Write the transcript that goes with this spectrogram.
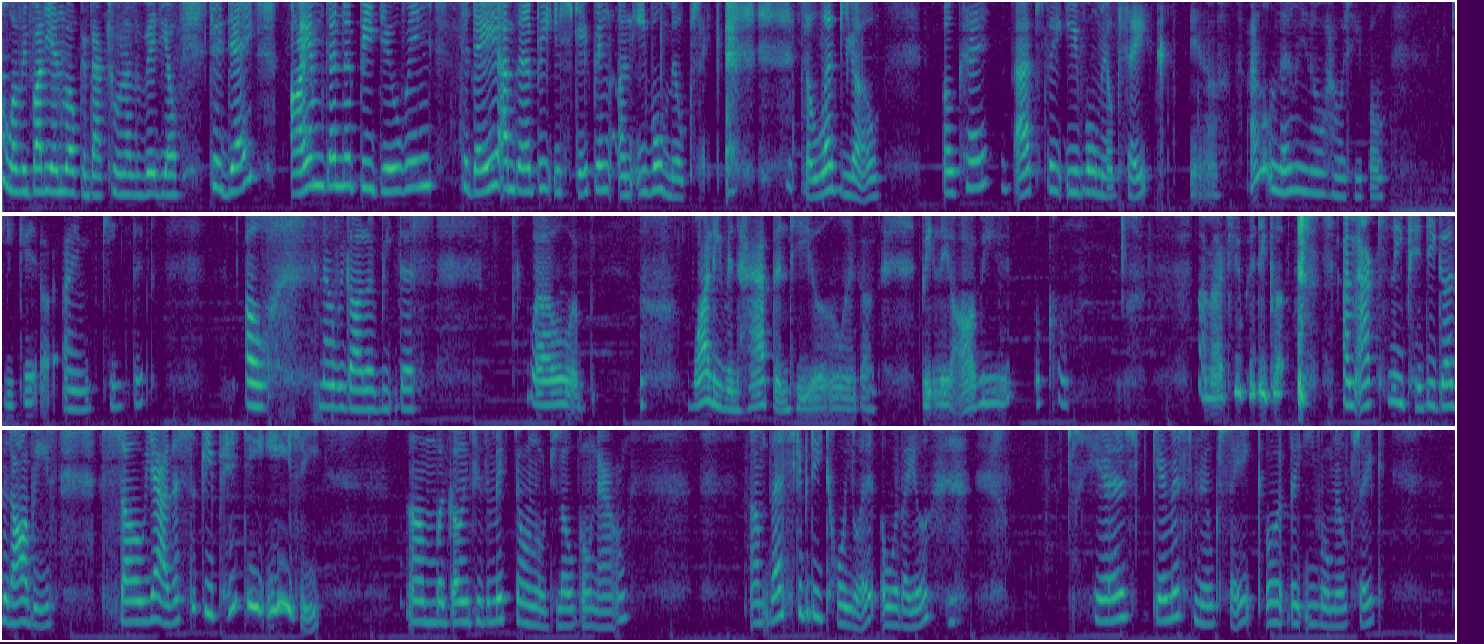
Hello everybody and welcome back to another video. Today I am gonna be doing today I'm gonna be escaping an evil milkshake. so let's go. Okay, that's the evil milkshake. Yeah. I don't really know how it's evil. Geek it, I'm kinked it. Oh, now we gotta beat this. Well, what even happened to you? Oh my god. Beat the obby? Okay. I'm actually pretty good. I'm actually pretty good at obbies. So yeah, this should be pretty easy. Um, we're going to the McDonald's logo now. Um, that's Skibidi Toilet over there. Here's Grimace Milkshake, or the Evil Milkshake.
